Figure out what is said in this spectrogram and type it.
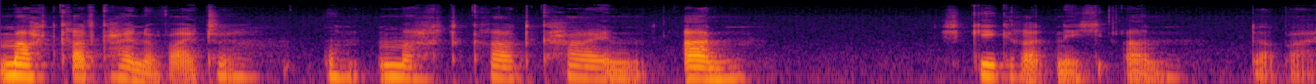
macht gerade keine Weite und macht gerade kein an. Ich gehe gerade nicht an dabei.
